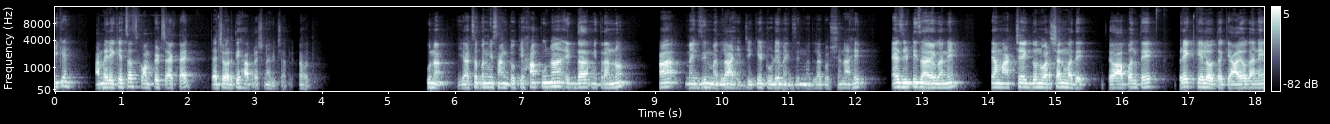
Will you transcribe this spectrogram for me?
ठीक आहे? अमेरिकेचाच कॉम्पिट्स ऍक्ट आहे. त्याच्यावरती हा प्रश्न विचारलेला होता. पुन्हा याचं पण मी सांगतो की हा पुन्हा एकदा मित्रांनो हा मॅगझिन मधला आहे. जी के टुडे मॅग्झिनमधला क्वेश्चन आहे. ॲज इट इज आयोगाने त्या मागच्या एक दोन वर्षांमध्ये जेव्हा आपण ते ब्रेक केलं होतं की आयोगाने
